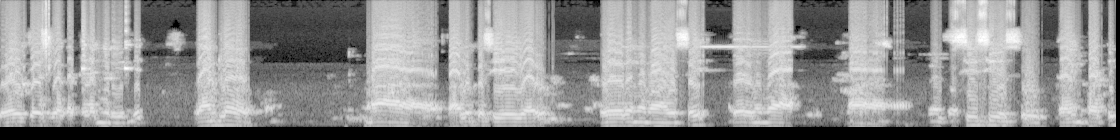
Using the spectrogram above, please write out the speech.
వేవ్ కేసుగా కట్టడం జరిగింది. దాంట్లో మా తాలూకా సిఐ గారు అదేవిధంగా మా ఎస్ఐ అదేవిధంగా మా సిసిఎస్ క్రైమ్ పార్టీ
